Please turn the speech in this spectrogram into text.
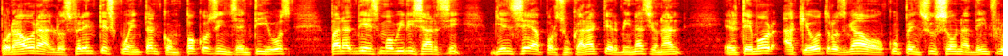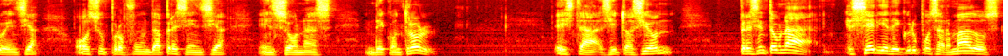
Por ahora, los frentes cuentan con pocos incentivos para desmovilizarse, bien sea por su carácter binacional, el temor a que otros GAO ocupen su zona de influencia o su profunda presencia en zonas de control. Esta situación presenta una serie de grupos armados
